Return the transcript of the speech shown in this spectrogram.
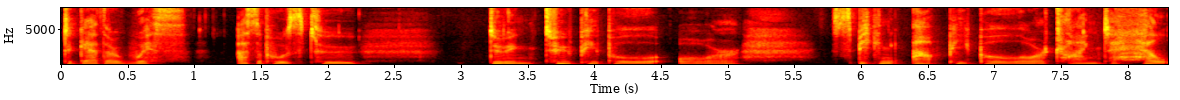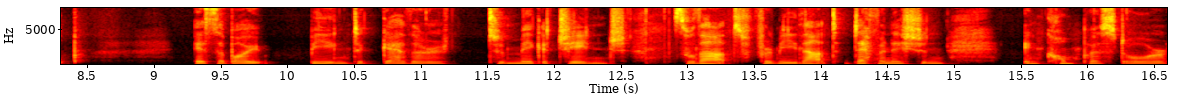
together with, as opposed to doing to people or speaking at people or trying to help. It's about being together to make a change. So, that for me, that definition encompassed or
